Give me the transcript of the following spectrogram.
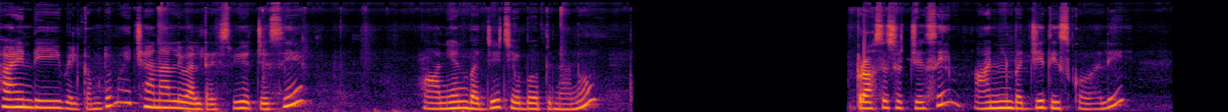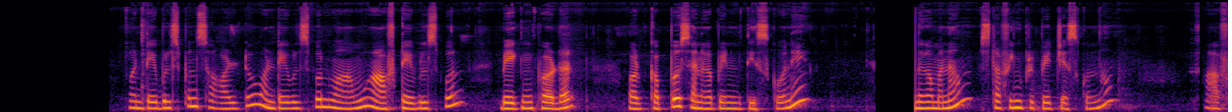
హాయ్ అండి వెల్కమ్ టు మై ఛానల్. ఇవాళ రెసిపీ వచ్చేసి ఆనియన్ బజ్జీ చేయబోతున్నాను. ప్రాసెస్ వచ్చేసి ఆనియన్ బజ్జీ తీసుకోవాలి. One tablespoon salt one tablespoon వాము హాఫ్ టేబుల్ స్పూన్ బేకింగ్ పౌడర్ ఒక కప్పు శనగపిండి తీసుకొని ముందుగా మనం స్టఫింగ్ ప్రిపేర్ చేసుకుందాం. హాఫ్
